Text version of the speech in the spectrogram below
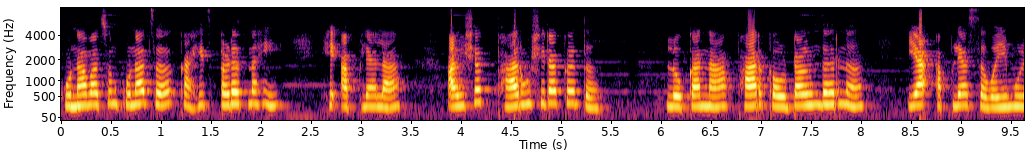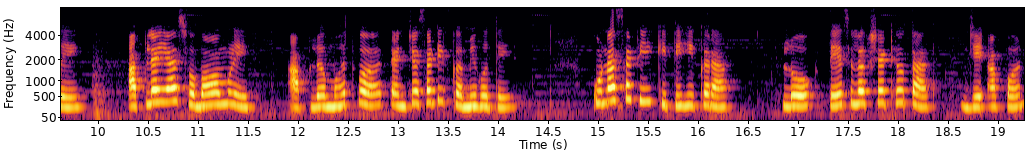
कुणा वाचून कुणाचं काहीच अडत नाही हे आपल्याला आयुष्यात फार उशिरा कळतं. लोकांना फार कवटाळून धरणं या आपल्या सवयीमुळे आपल्या या स्वभावामुळे आपलं महत्त्व त्यांच्यासाठी कमी होते. कुणासाठी कितीही करा लोक तेच लक्षात ठेवतात जे आपण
